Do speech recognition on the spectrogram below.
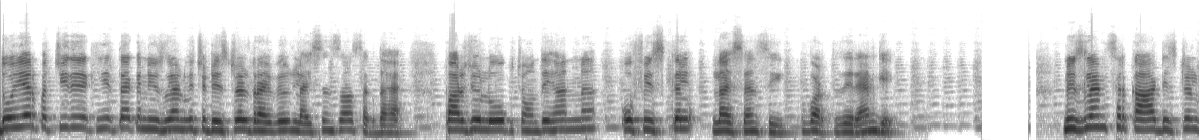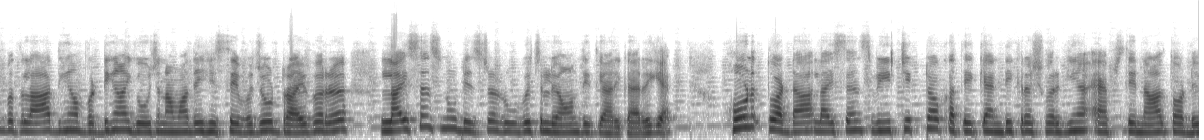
2025 ਦੇ ਅਖੀਰ ਤੱਕ ਨਿਊਜ਼ੀਲੈਂਡ ਵਿੱਚ ਡਿਜੀਟਲ ਡਰਾਈਵਰ ਲਾਇਸੈਂਸ ਆ ਸਕਦਾ ਹੈ, ਪਰ ਜੋ ਲੋਕ ਚਾਹੁੰਦੇ ਹਨ, ਉਹ ਫਿਜ਼ੀਕਲ ਲਾਇਸੈਂਸ ਹੀ ਵਰਤਦੇ ਰਹਿਣਗੇ। ਨਿਊਜ਼ੀਲੈਂਡ ਸਰਕਾਰ ਡਿਜੀਟਲ ਬਦਲਾਅ ਦੀਆਂ ਵੱਡੀਆਂ ਯੋਜਨਾਵਾਂ ਦੇ ਹਿੱਸੇ ਵਜੋਂ ਡਰਾਈਵਰ ਲਾਇਸੈਂਸ ਨੂੰ ਡਿਜੀਟਲ ਰੂਪ ਵਿੱਚ ਲਿਆਉਣ ਦੀ ਤਿਆਰੀ ਕਰ ਰਹੀ ਹੈ। ਹੁਣ ਤੁਹਾਡਾ ਲਾਇਸੈਂਸ ਵੀ TikTok ਅਤੇ ਕੈਂਡੀ ਕ੍ਰਸ਼ ਵਰਗੀਆਂ ਐਪਸ ਦੇ ਨਾਲ ਤੁਹਾਡੇ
